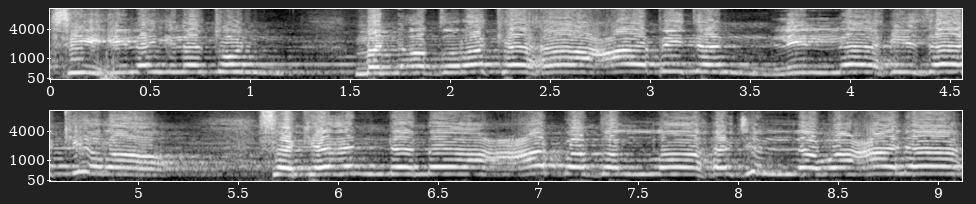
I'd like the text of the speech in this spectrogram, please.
فيه ليلة من أدركها عابدا لله ذاكرا فكأنما عبد الله جل وعلا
